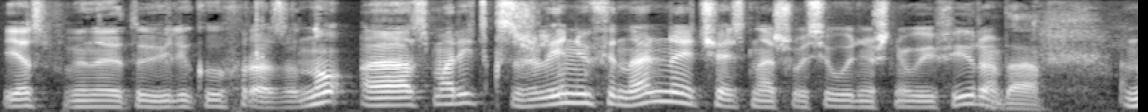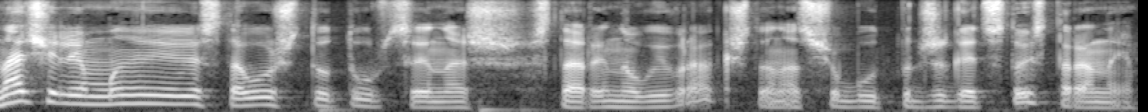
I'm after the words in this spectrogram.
я вспоминаю эту великую фразу. Ну, а смотрите, к сожалению, финальная часть нашего сегодняшнего эфира. Да. Начали мы с того, что Турция наш старый новый враг, что нас еще будут поджигать с той стороны.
